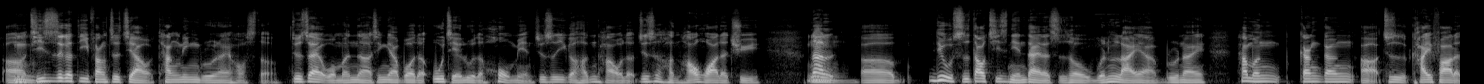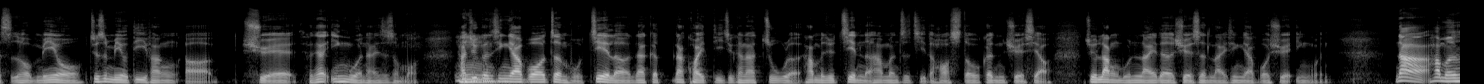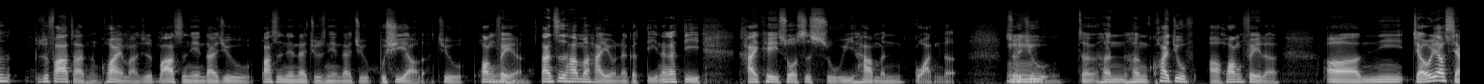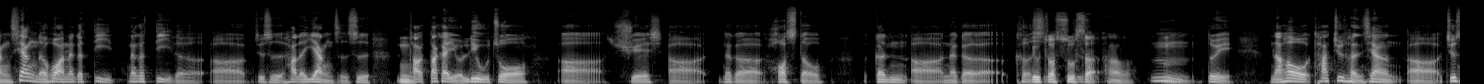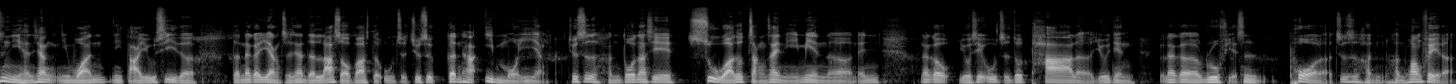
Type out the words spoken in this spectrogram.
呃，嗯其实这个地方就叫 Tunlin Brunei Hostel，就在我们的新加坡的乌节路的后面，就是一个很好的，就是很豪华的区域。那、嗯呃，六十到七十年代的时候，文莱啊，Brunei 他们刚刚啊、就是开发的时候，没有就是没有地方呃学，好像英文还是什么，他就跟新加坡政府借了那个那块地，就跟他租了，他们就建了他们自己的 hostel 跟学校，就让文莱的学生来新加坡学英文。那他们不是发展很快嘛？就是八十年代就八十年代九十年代就不需要了，就荒废了。但是他们还有那个地，那个地还可以说是属于他们管的，所以就整很很快就啊、荒废了。呃，你假如要想象的话，那个地那个地的呃，就是它的样子是，它大概有六座呃学呃那个 hostel 跟呃那个就做宿舍，嗯嗯，对，然后它就很像呃，就是你很像你玩你打游戏的的那个样子，像 The Last of Us 的物质，就是跟它一模一样，就是很多那些树啊都长在里面了，连那个有些屋子都塌了，有一点那个 roof 也是破了，就是很很荒废了。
